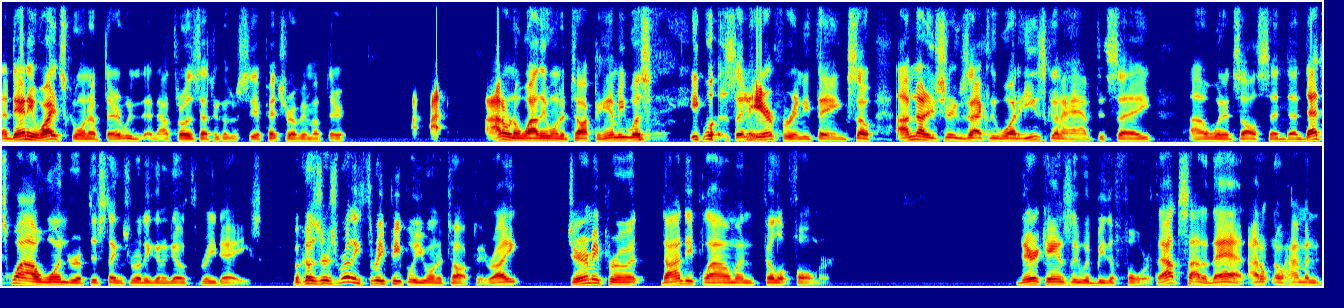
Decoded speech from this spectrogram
Now, Danny White's going up there, we, and I'll throw this out there because we see a picture of him up there. I, I don't know why they want to talk to him. He was he wasn't here for anything, so I'm not sure exactly what he's going to have to say uh, when it's all said and done. That's why I wonder if this thing's really going to go three days because there's really three people you want to talk to, right? Jeremy Pruitt, Donde Plowman, Phillip Fulmer. Derrick Ansley would be the fourth. Outside of that, I don't know how many.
